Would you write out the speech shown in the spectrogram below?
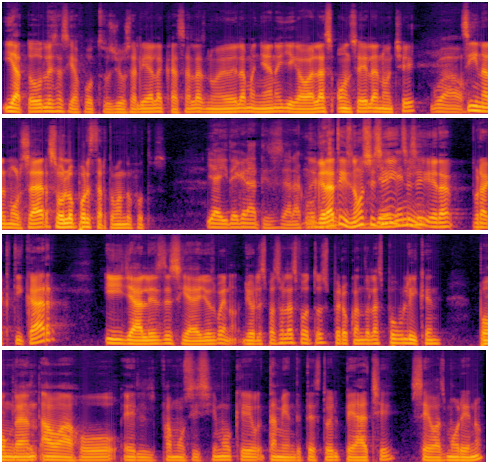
y a todos les hacía fotos. Yo salía de la casa a las 9 de la mañana y llegaba a las 11 de la noche Wow. sin almorzar, solo por estar tomando fotos. Y ahí de gratis, o sea, era como Gratis, ¿no? Sí, sí, sí, y- sí. Era practicar y ya les decía a ellos, bueno, yo les paso las fotos, pero cuando las publiquen, pongan Etiqueta. abajo el famosísimo que también detesto, el PH, Sebas Moreno.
